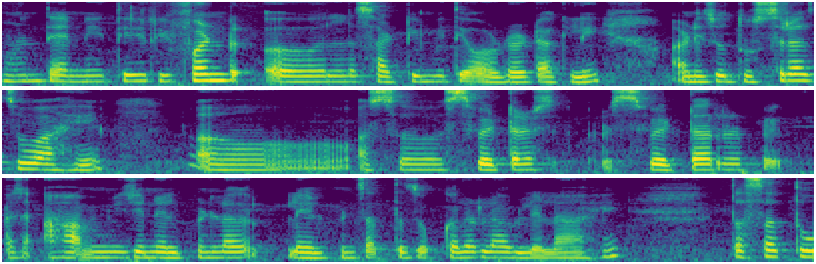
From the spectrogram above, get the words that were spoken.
म्हणून त्यांनी ते रिफंडसाठी मी ती ऑर्डर टाकली. आणि जो दुसरा जो आहे असं स्वेटर स्वेटर हा मी जे नेलपेंटला नेलपेंटचा आत्ता जो कलर लावलेला आहे तसा तो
